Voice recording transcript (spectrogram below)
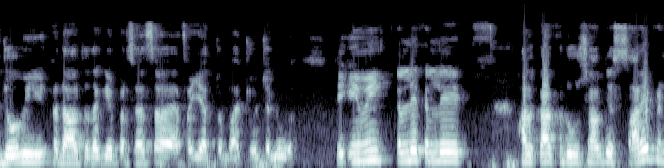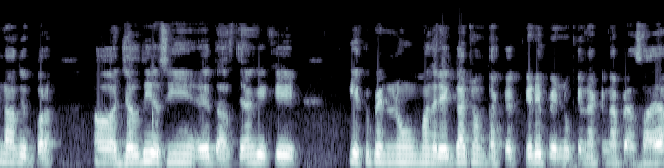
ਜੋ ਵੀ ਅਦਾਲਤ ਦਾ ਅੱਗੇ ਪ੍ਰੋਸੈਸ ਆ ਐਫ ਆਈ ਆਰ ਤੋਂ ਬਾਅਦ 'ਚ ਚੱਲੂਗਾ। ਤੇ ਇਵੇਂ ਹੀ ਕੱਲੇ ਕੱਲੇ ਹਲਕਾ ਖਡੂਰ ਸਾਹਿਬ ਦੇ ਸਾਰੇ ਪਿੰਡਾਂ ਦੇ ਉੱਪਰ ਜਲਦੀ ਅਸੀਂ ਇਹ ਦੱਸ ਦਿਆਂਗੇ ਕਿ ਇੱਕ ਪਿੰਡ ਨੂੰ ਮਨਰੇਗਾ 'ਚ ਹੁਣ ਤੱਕ ਕਿਹੜੇ ਪਿੰਡ ਨੂੰ ਕਿੰਨਾ ਕਿੰਨਾ ਪੈਸਾ ਆਇਆ।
